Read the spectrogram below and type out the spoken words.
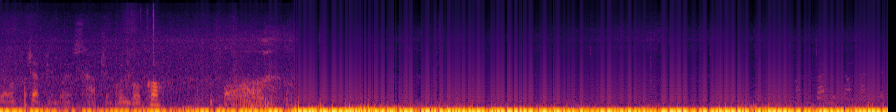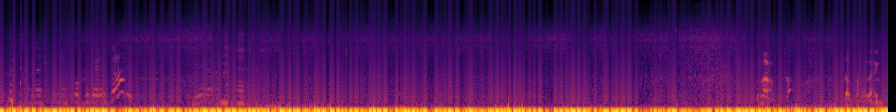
Nie, nie odczepię, bo jest haczyk głęboko. O. Daj mi tam takie... One się nie pogryzą? No to, do kolegi.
